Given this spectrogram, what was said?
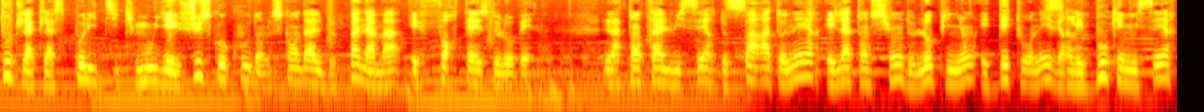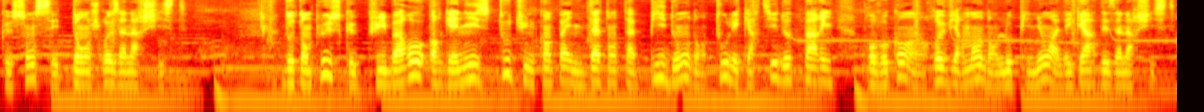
Toute la classe politique mouillée jusqu'au cou dans le scandale de Panama est fortaise de l'aubaine. L'attentat lui sert de paratonnerre et l'attention de l'opinion est détournée vers les boucs émissaires que sont ces dangereux anarchistes. D'autant plus que Puy-Barreau organise toute une campagne d'attentats bidons dans tous les quartiers de Paris, provoquant un revirement dans l'opinion à l'égard des anarchistes.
